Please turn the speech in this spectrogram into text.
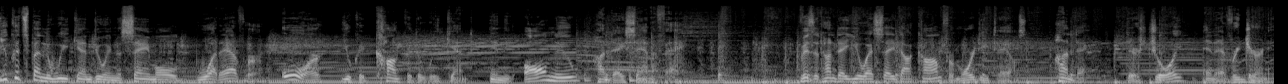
You could spend the weekend doing the same old whatever, or you could conquer the weekend in the all-new Hyundai Santa Fe. Visit HyundaiUSA.com for more details. Hyundai, there's joy in every journey.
